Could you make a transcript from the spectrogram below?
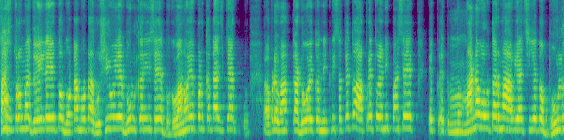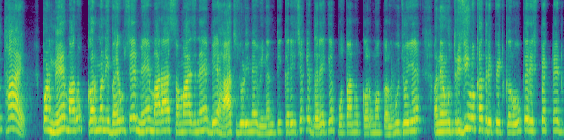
શાસ્ત્રોમાં જોઈ લઈએ તો મોટા મોટા ઋષિઓએ ભૂલ કરી છે, ભગવાનોએ પણ કદાચ ક્યાંક આપણે વાંક કાઢવો હોય તો નીકળી શકે. તો આપણે તો એની પાસે એક એક માનવ અવતારમાં આવ્યા છીએ તો ભૂલ થાય. પણ મેં મારું કર્મ નિભાવ્યું છે, મેં મારા સમાજને બે હાથ જોડીને વિનંતી કરી છે કે દરેકે પોતાનું કર્મ કરવું જોઈએ. અને હું ત્રીજી વખત રિપીટ કરું કે રિસ્પેક્ટેડ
